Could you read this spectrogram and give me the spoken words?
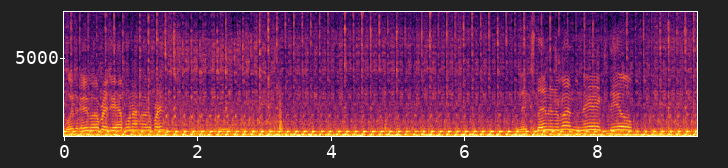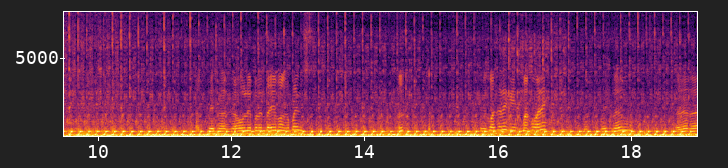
Huwag na kayo mga friends, kaya po na mga friends. Next time na naman, next day off. At least nakakahuli pa rin tayo mga friends. Kaya kuha sana kaya makuha ni. Wait lang. Ada ada.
